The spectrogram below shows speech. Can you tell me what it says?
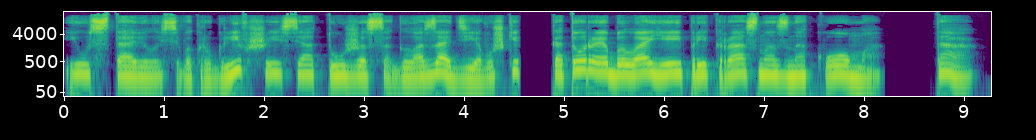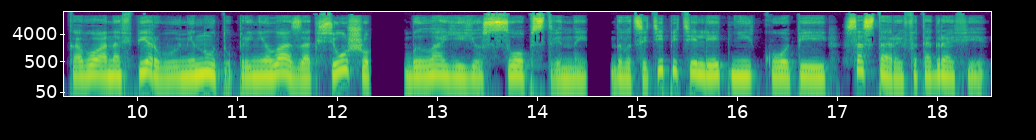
и уставилась в округлившиеся от ужаса глаза девушки, которая была ей прекрасно знакома. Та, кого она в первую минуту приняла за Ксюшу, была ее собственной, 25-летней копией со старой фотографии.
